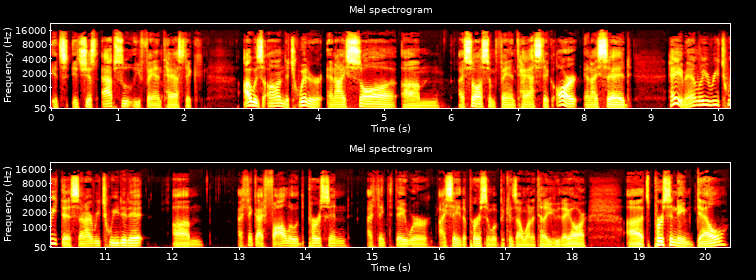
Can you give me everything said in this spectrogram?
It's it's just absolutely fantastic. I was on the Twitter and I saw um, I saw some fantastic art and I said, "Hey man, let me retweet this." And I retweeted it. Um, I think I followed the person. I think that they were, I say the person because I want to tell you who they are. Uh, it's a person named Dell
